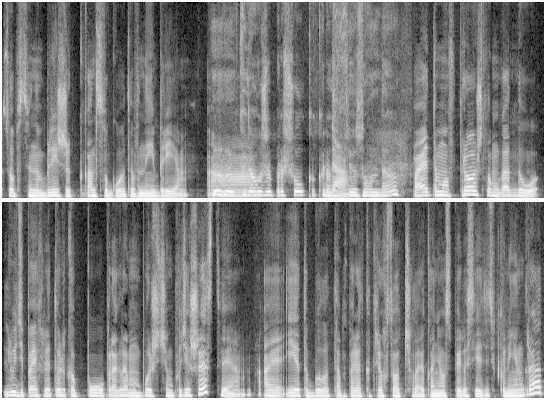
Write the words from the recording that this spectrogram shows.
собственно, ближе к концу года, в ноябре. Угу, когда уже прошел как раз да. сезон, да? Поэтому в прошлом году люди поехали только по программам больше, чем путешествия, а, и это было там порядка 300 человек, они успели съездить в Калининград,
